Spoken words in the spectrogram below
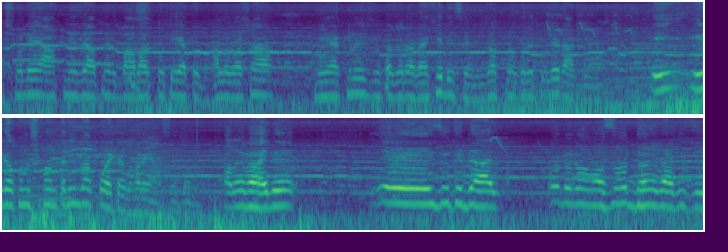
আসলে আপনি যে আপনার বাবার প্রতি এত ভালোবাসা নিয়ে এখনই জুতা জোড়া রেখে দিয়েছেন, যত্ন করে তুলে রাখেন। এই এইরকম সন্তানই বা কয়টা ঘরে আছে? আরে ভাই রে, এই জুতিটাই পনেরো বছর ধরে রাখছি,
